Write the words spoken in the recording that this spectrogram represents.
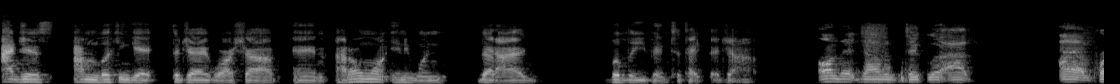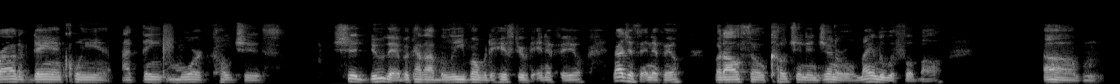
I just, I'm looking at the Jaguar shop and I don't want anyone that I believe in to take that job. On that job in particular, I I am proud of Dan Quinn. I think more coaches should do that because I believe over the history of the NFL, not just NFL, but also coaching in general, mainly with football, um,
